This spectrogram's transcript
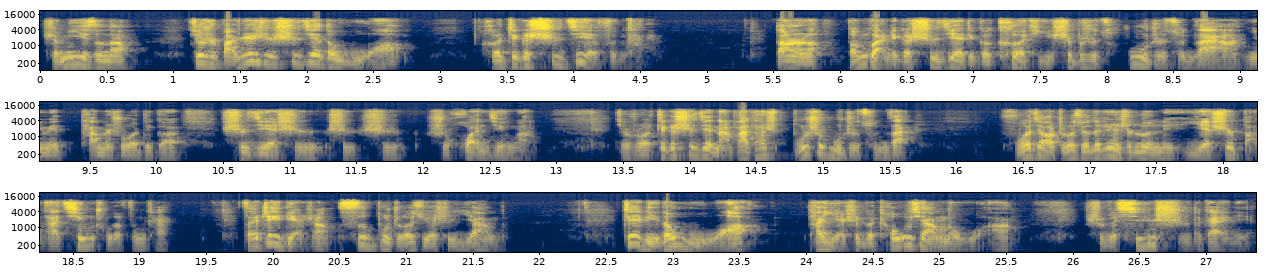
什么意思呢？就是把认识世界的我和这个世界分开。当然了，甭管这个世界这个客体是不是物质存在啊，因为他们说这个世界是是是是幻境啊，就是说这个世界哪怕它是不是物质存在，佛教哲学的认识论里也是把它清楚的分开。在这点上，四部哲学是一样的。这里的我，它也是个抽象的我啊，是个心识的概念。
